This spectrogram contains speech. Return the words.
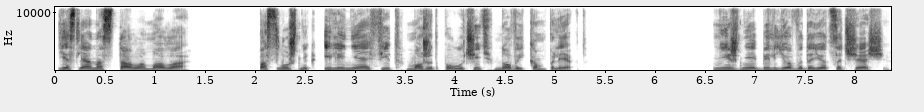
если она стала мала, послушник или неофит может получить новый комплект. Нижнее белье выдается чаще.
